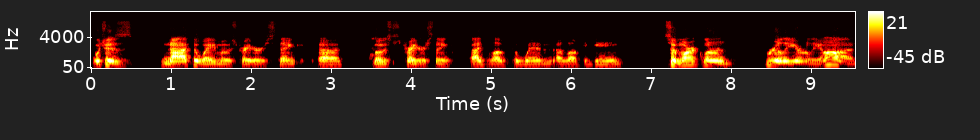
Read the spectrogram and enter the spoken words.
which is not the way most traders think. Uh, most traders think I'd love to win, I love to gain. So Mark learned really early on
